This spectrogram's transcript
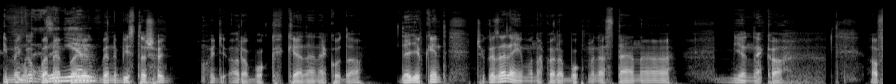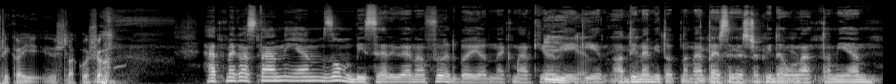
Én meg abban nem ilyen... vagyok benne biztos, hogy, hogy arabok kellenek oda. De egyébként csak az elején vannak arabok, mert aztán uh, jönnek a afrikai őslakosok. Hát meg aztán ilyen zombiszerűen a földből jönnek már ki a igen, végén. Igen, Addig nem jutottam el, igen, persze, igen, ezt csak igen, videón igen. láttam, ilyen,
